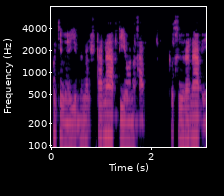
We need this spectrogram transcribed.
ก็จะเหลืออยู่ในด้านหน้าเดียวนะครับ ก็คือด้านหน้า A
